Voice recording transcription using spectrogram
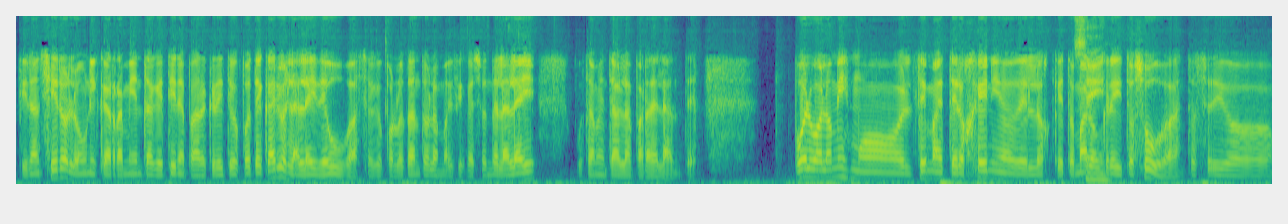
financiero, la única herramienta que tiene para el crédito hipotecario es la ley de UVA, o sea que por lo tanto la modificación de la ley justamente habla para adelante vuelvo a lo mismo, el tema heterogéneo de los que tomaron crédito suba. Entonces digo,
